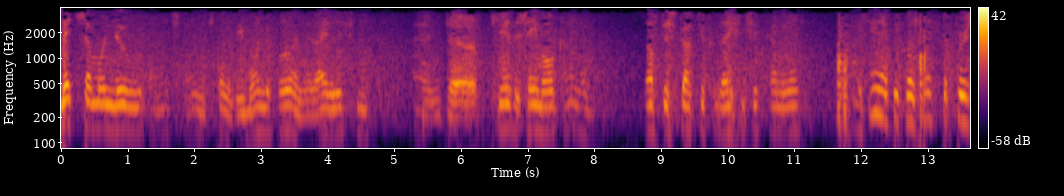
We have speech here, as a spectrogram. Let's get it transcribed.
met someone new and it's going to be wonderful, and that I listen and uh, hear the same old kind of self-destructive relationship coming in. I say that because that's the first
